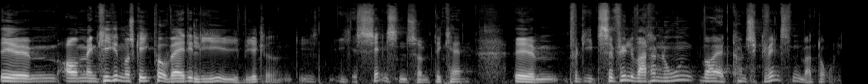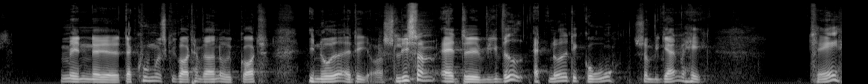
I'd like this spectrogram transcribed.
Øhm, og man kiggede måske ikke på, hvad er det lige i virkeligheden, i, i essensen, som det kan. Øhm, fordi selvfølgelig var der nogen, hvor at konsekvensen var dårlig. Men øh, der kunne måske godt have været noget godt i noget af det også. Ligesom at øh, vi ved, at noget af det gode, som vi gerne vil have, kage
